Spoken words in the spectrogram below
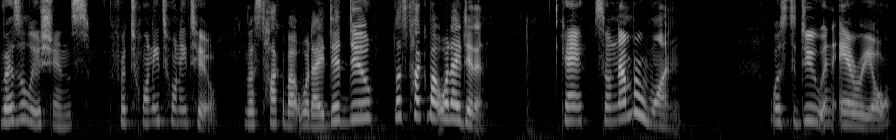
resolutions for 2022. Let's talk about what I did do. Let's talk about what I didn't. Okay, so number one was to do an aerial.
